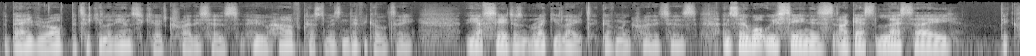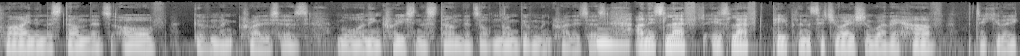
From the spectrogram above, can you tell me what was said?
the behaviour of particularly unsecured creditors who have customers in difficulty. The FCA doesn't regulate government creditors, and so what we've seen is, I guess, less a decline in the standards of government creditors, more an increase in the standards of non-government creditors, mm. and it's left it's left people in a situation where they have particularly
